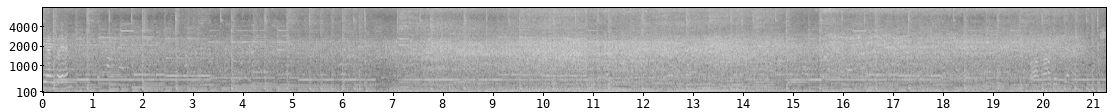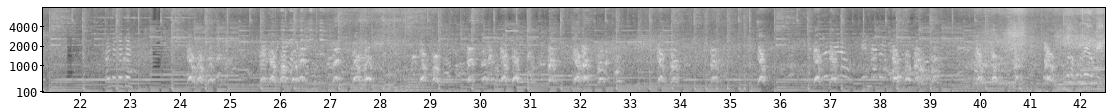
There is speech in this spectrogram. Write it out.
sekali ya Mbak ya. Dan, dan. Wala ko na kaya, okay?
